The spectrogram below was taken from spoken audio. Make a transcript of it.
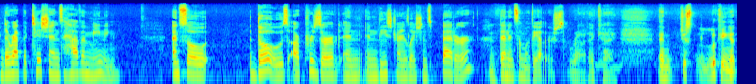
the repetitions have a meaning. And so those are preserved in, in these translations better mm-hmm. than in some of the others. Right, okay. And just looking at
